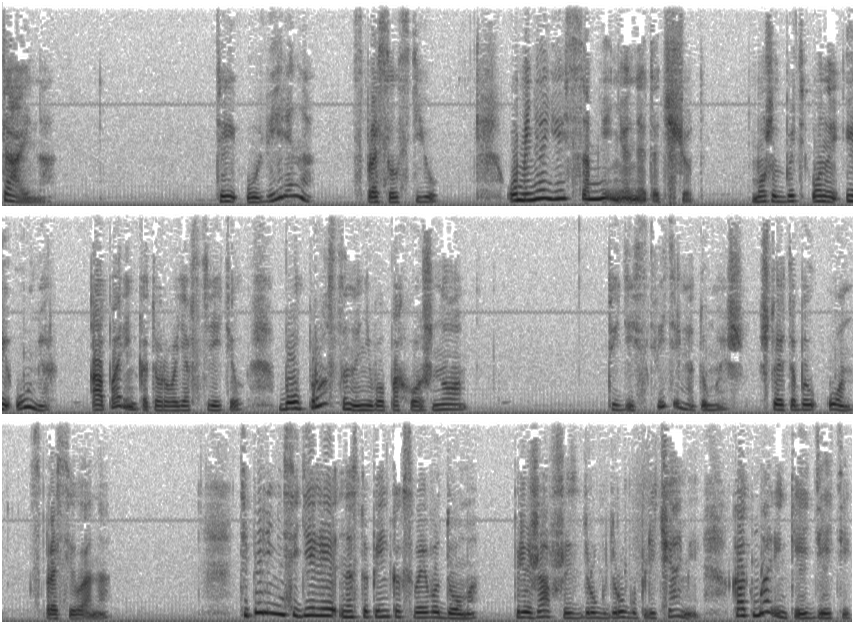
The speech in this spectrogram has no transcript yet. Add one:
тайна. «Ты уверена?» — спросил Стью. «У меня есть сомнения на этот счет. Может быть, он и умер, а парень, которого я встретил, был просто на него похож, но...» «Ты действительно думаешь, что это был он?» — спросила она. Теперь они сидели на ступеньках своего дома, прижавшись друг к другу плечами, как маленькие дети,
